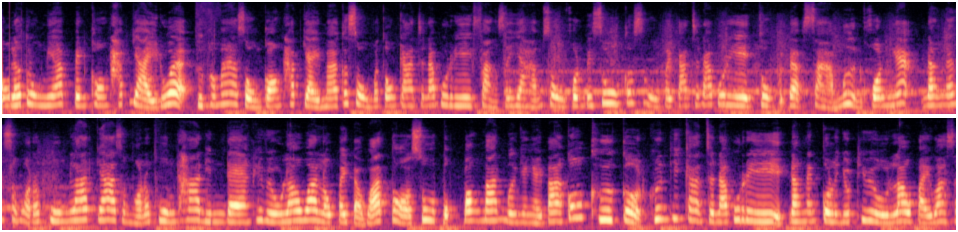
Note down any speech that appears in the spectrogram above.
งค์แล้วตรงเนี้ยเป็นกองทัพใหญ่ด้วย คือพม่าส่งกองทัพใหญ่มาก็ส่งมาตรงกาญจนบุรี ฝั่งสยามส่งคนไปสู้ก็ส่งไปกาญจนบุรีส่งไปแบบ 30,000 คนเงี้ยดังนั้นสมรภูมิลาดย่าสมรภูมิท่าดินแดงที่วิวเล่าว่าเราไปแบบว่าต่อสู้ปกป้องบ้านเมืองยังไงบ้าง ก็คือเกิดขึ้นที่กาญจนบุรี ดังนั้นกลยุทธ์ที่วิวเล่าไปว่าส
